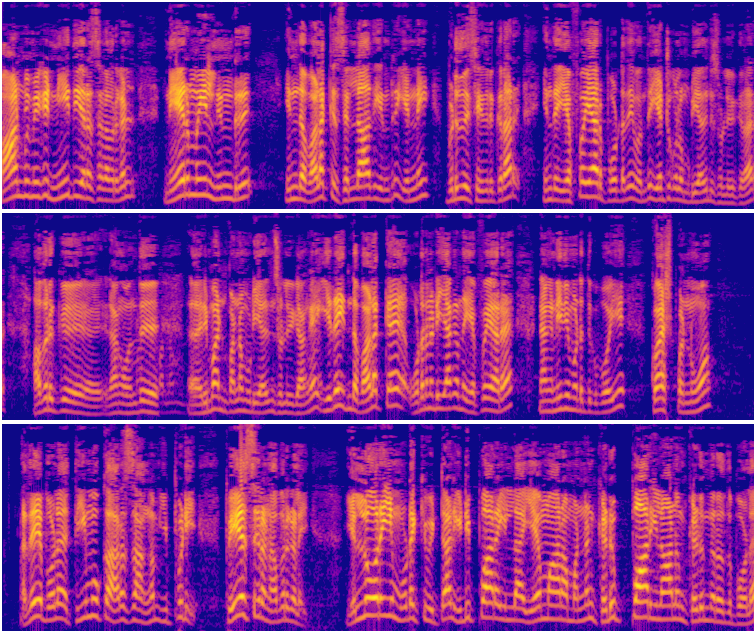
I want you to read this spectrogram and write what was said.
மாண்புமிகு நீதியரசர் அவர்கள் நேர்மையில் நின்று இந்த வழக்கு செல்லாது என்று என்னை விடுதலை செய்திருக்கிறார். இந்த எஃப்ஐஆர் போட்டதை வந்து ஏற்றுக்கொள்ள முடியாதுன்னு சொல்லியிருக்கிறார். அவருக்கு நாங்கள் வந்து ரிமாண்ட் பண்ண முடியாதுன்னு சொல்லியிருக்காங்க. இதை இந்த வழக்கை உடனடியாக அந்த எஃப்ஐஆரை நாங்கள் நீதிமன்றத்துக்கு போய் குவாஷ் பண்ணுவோம். அதே போல திமுக அரசாங்கம் இப்படி பேசுகிற நபர்களை எல்லோரையும் முடக்கிவிட்டால் இடிப்பாறை இல்லா ஏமாற மன்னன் கெடுப்பார் இலானும் கெடுங்கிறது போல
